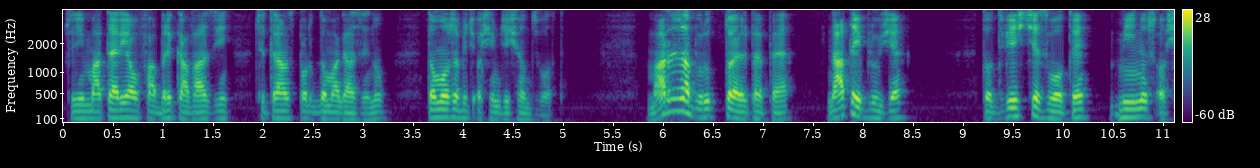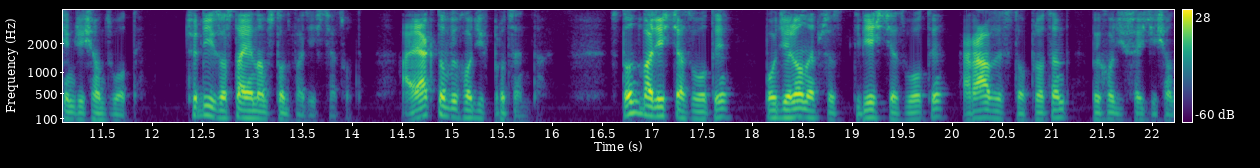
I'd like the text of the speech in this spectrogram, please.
czyli materiał, fabryka w Azji czy transport do magazynu, to może być 80 zł. Marża brutto LPP na tej bluzie to 200 zł minus 80 zł, czyli zostaje nam 120 zł. A jak to wychodzi w procentach? 120 zł podzielone przez 200 zł razy 100% wychodzi 60%.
